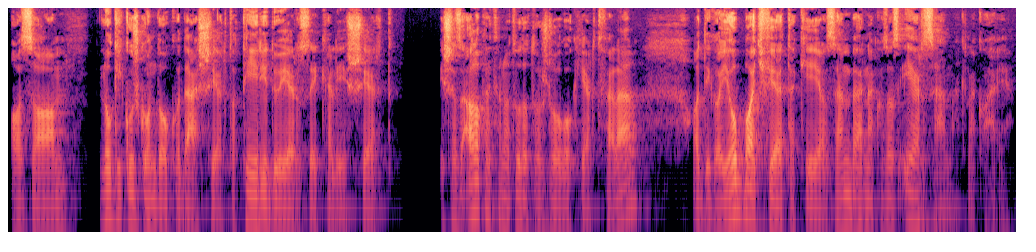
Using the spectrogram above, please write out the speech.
az a logikus gondolkodásért, a téridő érzékelésért, és az alapvetően a tudatos dolgokért felel, addig a jobb agyféltekéje az embernek az az érzelmeknek a helye.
